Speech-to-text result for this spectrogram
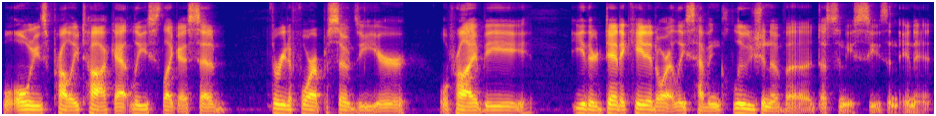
we'll always probably talk at least, like I said, three to four episodes a year. Will probably be either dedicated or at least have inclusion of a Destiny season in it.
